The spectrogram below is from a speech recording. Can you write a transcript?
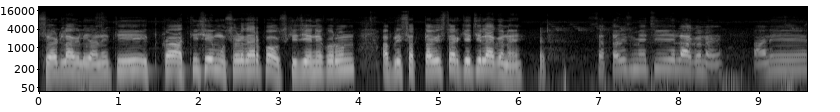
सड लागली. आणि ती इतका अतिशय मुसळधार पाऊस की जेणेकरून आपली सत्तावीस तारखेची लागण आहे. सत्तावीस मेची लागण आहे. आणि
